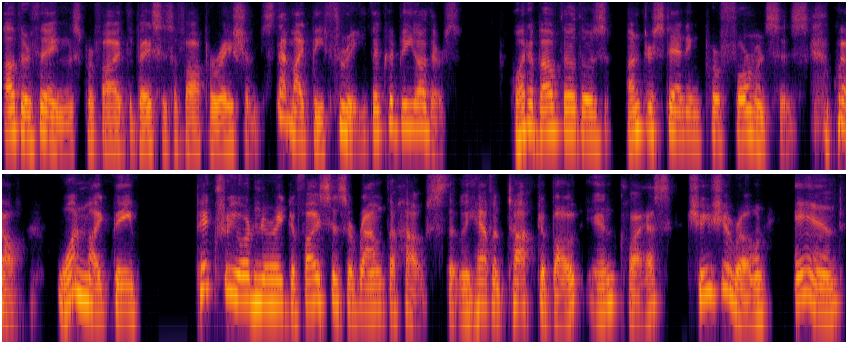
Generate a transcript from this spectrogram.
other things provide the basis of operations? That might be three, there could be others. What about those understanding performances? Well, one might be pick three ordinary devices around the house that we haven't talked about in class, choose your own, and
